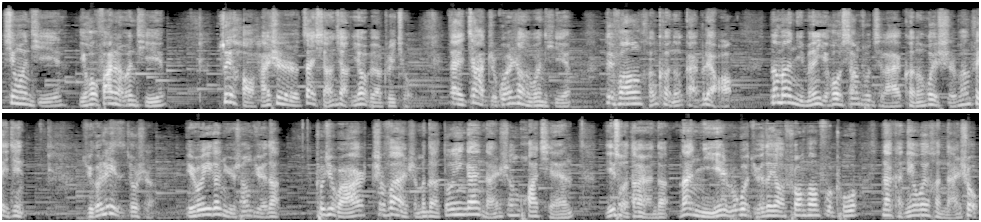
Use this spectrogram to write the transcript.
性问题、以后发展问题，最好还是再想想要不要追求。在价值观上的问题，对方很可能改不了，那么你们以后相处起来可能会十分费劲。举个例子就是，比如一个女生觉得出去玩、吃饭什么的都应该男生花钱，理所当然的，那你如果觉得要双方付出，那肯定会很难受。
